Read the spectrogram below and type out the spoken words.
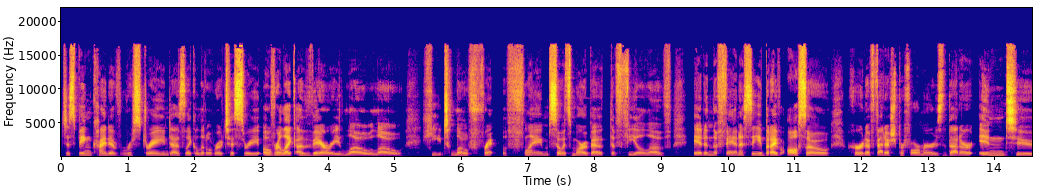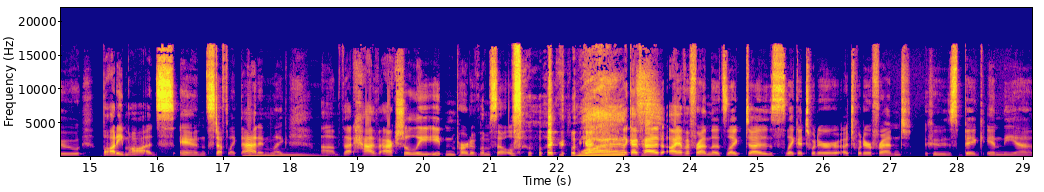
just being kind of restrained as like a little rotisserie over like a very low low heat, low fr- flame. So it's more about the feel of it and the fantasy, but I've also heard of fetish performers that are into body mods and stuff like that and like Mm. um, that have actually part of themselves like, like What? I, like i've had i have a friend that's like does like a twitter a twitter friend who's big in the uh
